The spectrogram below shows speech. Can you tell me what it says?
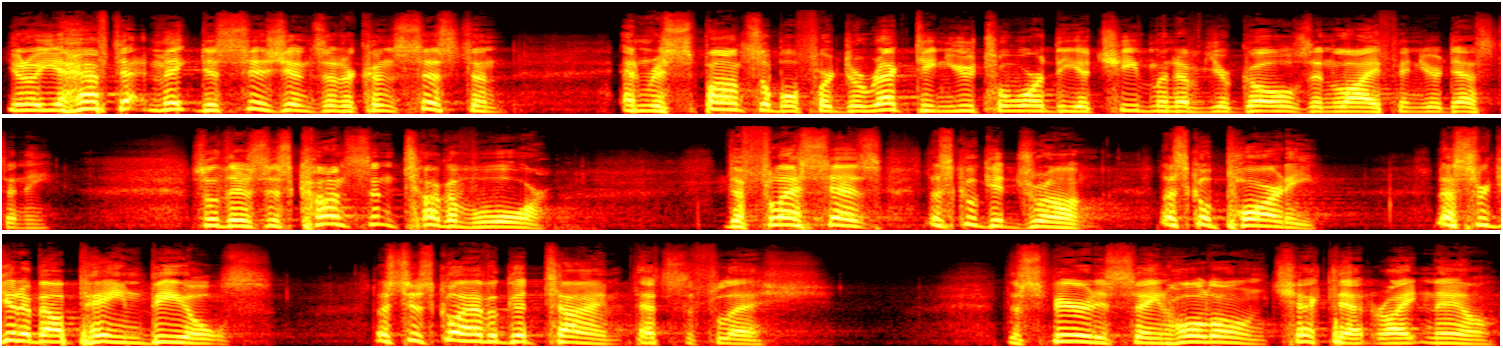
You know, you have to make decisions that are consistent and responsible for directing you toward the achievement of your goals in life and your destiny. So there's this constant tug of war. The flesh says, let's go get drunk. Let's go party. Let's forget about paying bills. Let's just go have a good time. That's the flesh. The Spirit is saying, hold on, check that right now.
